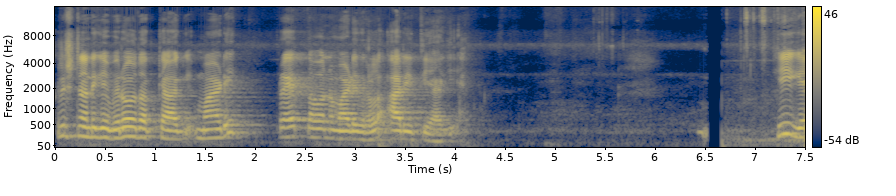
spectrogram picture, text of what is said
ಕೃಷ್ಣನಿಗೆ ವಿರೋಧಕ್ಕಾಗಿ ಮಾಡಿ ಪ್ರಯತ್ನವನ್ನು ಮಾಡಿದ್ರಲ್ಲ ಆ ರೀತಿಯಾಗಿ. ಹೀಗೆ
